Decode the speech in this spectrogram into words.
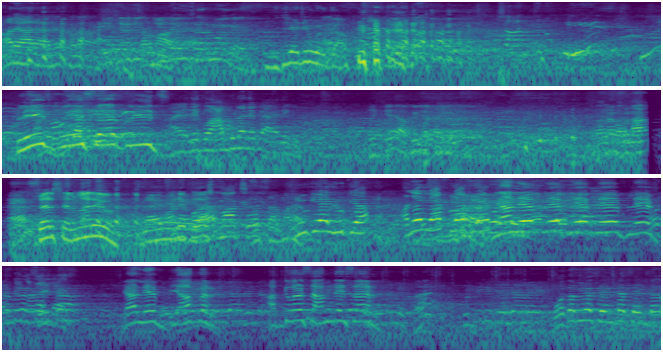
आ रहे आ रहे आ रहे थोड़ा। शर्मा। Shantanu please please please sir please आए देखो आप बुलाने पे आए देखो। ठीक है अभी बताइए। सर शर्मा रहे हो? First mark sir look here look here on left left left यहाँ left left left left left यहाँ लेफ़्ट यहाँ पर। आपके बरोबर सामने सर। वो तो भैया centre centre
